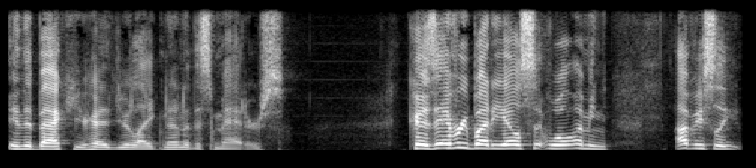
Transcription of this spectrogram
in the back of your head you're like none of this matters because everybody else well i mean obviously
